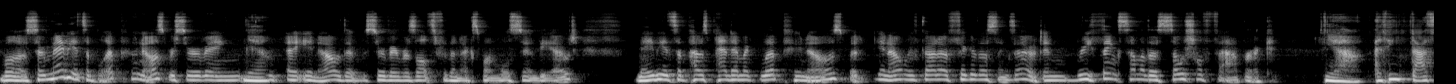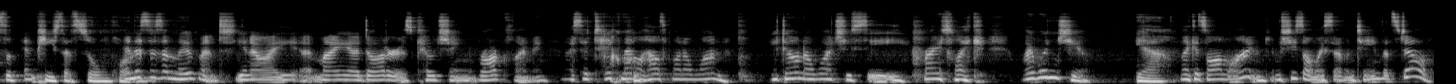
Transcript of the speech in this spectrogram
Well, so maybe it's a blip. Who knows? We're serving, Yeah. uh, you know, the survey results for the next one will soon be out. Maybe it's a post pandemic blip. Who knows? But, you know, we've got to figure those things out and rethink some of the social fabric. Yeah. I think that's the piece that's so important. And this is a movement. You know, I uh, my uh, daughter is coaching rock climbing. I said, take mental health 101. You don't know what you see, right? Like, why wouldn't you? Yeah. Like it's online. I mean, she's only 17, but still,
